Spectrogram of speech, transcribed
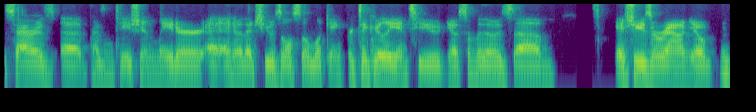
Sarah's uh, presentation later, I, I, know that she was also looking particularly into, you know, some of those um, issues around, you know,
